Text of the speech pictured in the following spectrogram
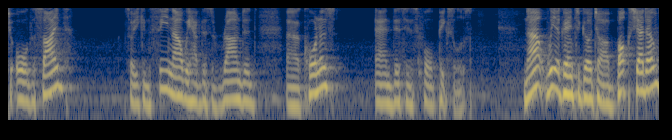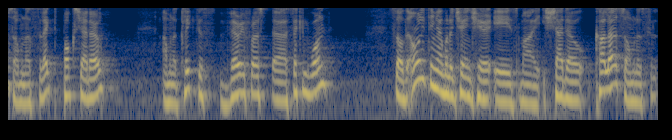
to all the sides. So you can see now we have this rounded uh, corners and this is four pixels. Now we are going to go to our box shadow. So I'm going to select box shadow. I'm going to click this very first, uh, second one. So the only thing I'm going to change here is my shadow color. So I'm going to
